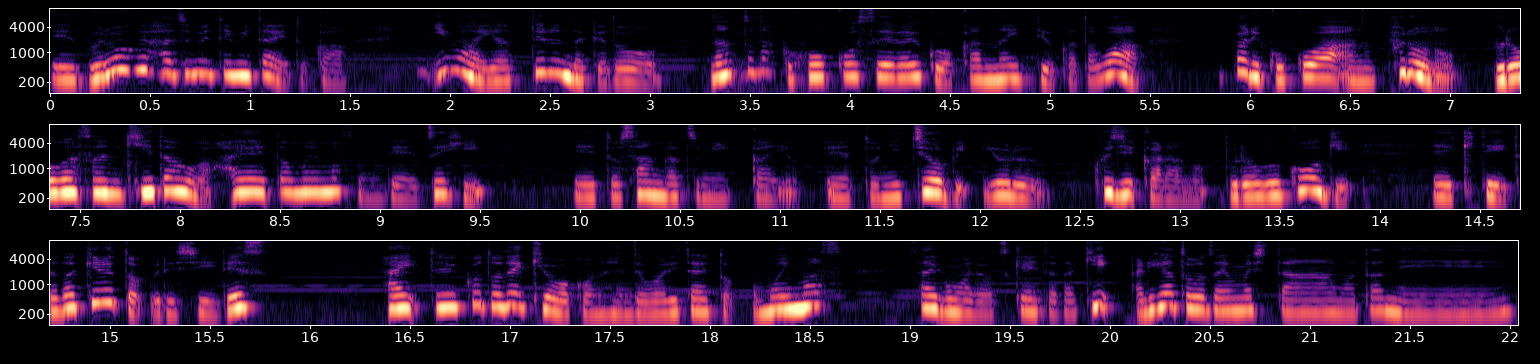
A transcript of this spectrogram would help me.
えー、ブログ始めてみたいとか今やってるんだけどなんとなく方向性がよく分かんないっていう方はやっぱりここはあのプロのブロガーさんに聞いた方が早いと思いますのでぜひ、えーと、3月3日、えーと日曜日夜9時からのブログ講義、えー、来ていただけると嬉しいです。はい、ということで今日はこの辺で終わりたいと思います。最後までお付き合いいただきありがとうございました。またね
